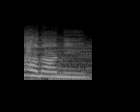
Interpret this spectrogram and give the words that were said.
娜娜你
